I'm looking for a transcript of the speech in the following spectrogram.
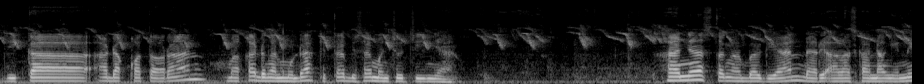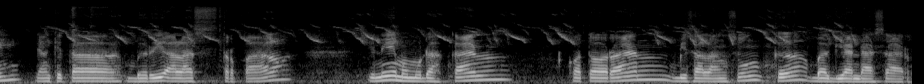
jika ada kotoran maka dengan mudah kita bisa mencucinya. Hanya setengah bagian dari alas kandang ini yang kita beri alas terpal. Ini memudahkan kotoran bisa langsung ke bagian dasar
